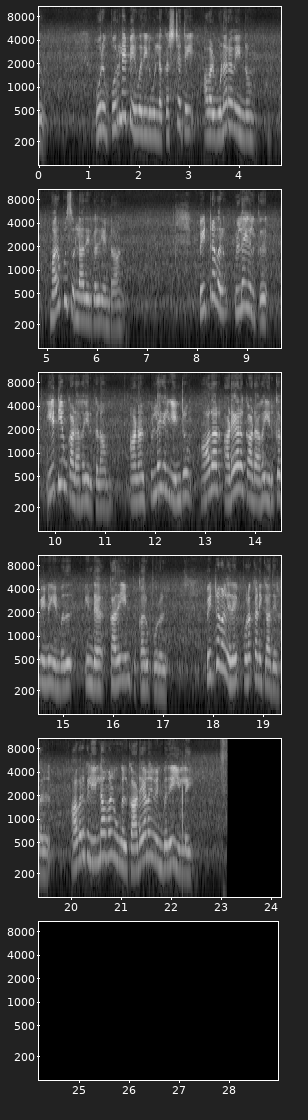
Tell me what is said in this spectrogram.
ஒரு பொருளை பெறுவதில் உள்ள கஷ்டத்தை அவள் உணர வேண்டும். மறுப்பு சொல்லாதீர்கள் என்றான். பெற்றவர் பிள்ளைகளுக்கு ஏடிஎம் கார்டாக இருக்கலாம். ஆனால் பிள்ளைகள் என்றும் ஆதார் அடையாள கார்டாக இருக்க வேண்டும் என்பது இந்த கதையின் கருப்பொருள். பெற்றவர்களை புறக்கணிக்காதீர்கள். அவர்கள் இல்லாமல் உங்களுக்கு அடையாளம் என்பதே இல்லை.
